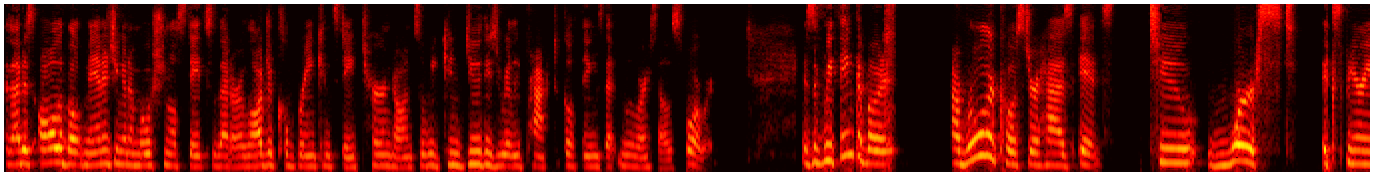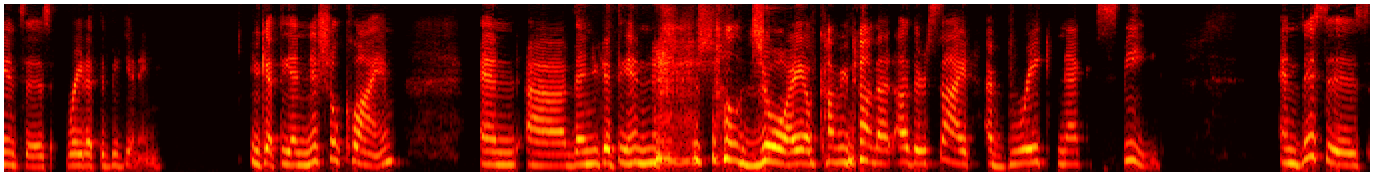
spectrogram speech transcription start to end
that is all about managing an emotional state so that our logical brain can stay turned on so we can do these really practical things that move ourselves forward. Is if we think about it, a roller coaster has its two worst experiences right at the beginning. You get the initial climb, and uh, then you get the initial joy of coming down that other side at breakneck speed. And this is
